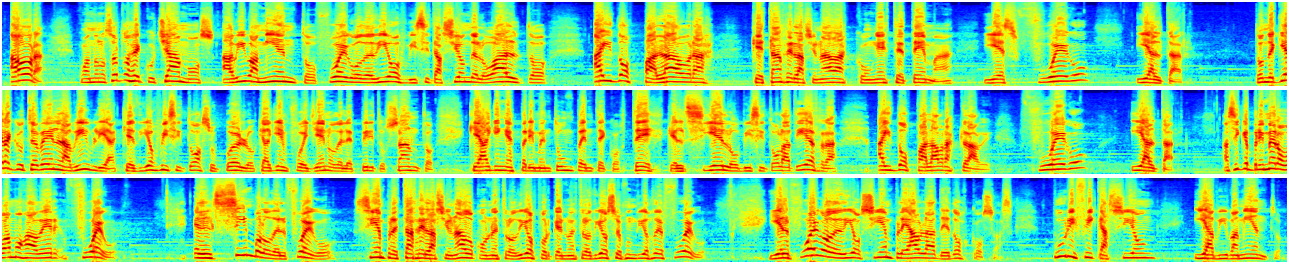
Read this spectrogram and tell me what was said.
Ahora, cuando nosotros escuchamos avivamiento, fuego de Dios, visitación de lo alto, hay dos palabras que están relacionadas con este tema y es fuego y altar. Donde quiera que usted ve en la Biblia que Dios visitó a su pueblo, que alguien fue lleno del Espíritu Santo, que alguien experimentó un Pentecostés, que el cielo visitó la tierra, hay dos palabras clave, fuego y altar. Así que primero vamos a ver fuego. El símbolo del fuego siempre está relacionado con nuestro Dios porque nuestro Dios es un Dios de fuego. Y el fuego de Dios siempre habla de dos cosas, purificación y avivamiento.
